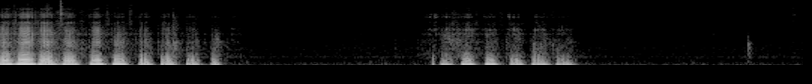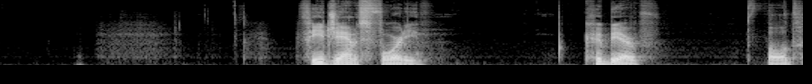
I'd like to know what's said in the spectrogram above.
Fee jams 40. Could be a fold.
